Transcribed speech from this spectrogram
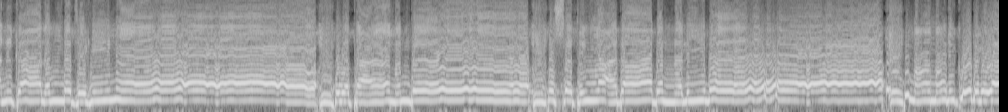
അൻകാലം ജഹീമാ وطعاما ذا غصة وعذابا أليما ഇമാമാലിക്കോടുകയാ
